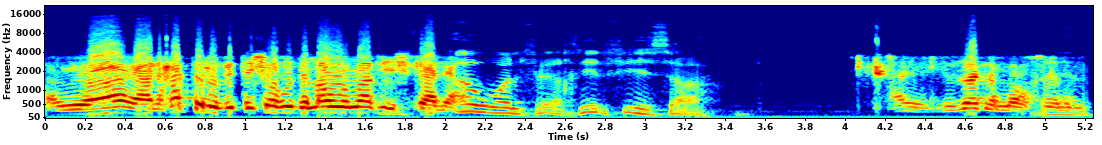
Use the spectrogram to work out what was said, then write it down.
أيوه يعني حتى لو في التشهد الأول ما في إشكال يعني أول في أخير فيه سعة. أيوة جزاك الله خيرا. أيوة.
